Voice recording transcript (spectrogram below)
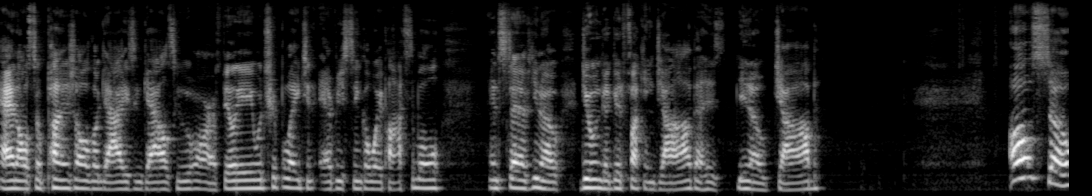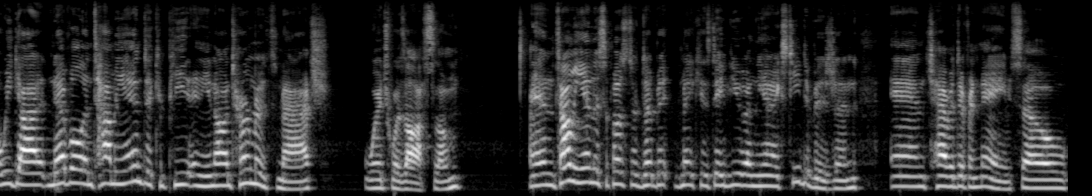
and also punish all the guys and gals who are affiliated with Triple H in every single way possible instead of, you know, doing a good fucking job at his, you know, job. Also, we got Neville and Tommy End to compete in a non tournament match, which was awesome. And Tommy End is supposed to de- make his debut in the NXT division and have a different name, so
